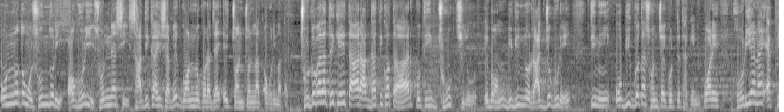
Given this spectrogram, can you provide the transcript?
অন্যতম সুন্দরী অঘরী সন্ন্যাসী সাধিকা হিসাবে গণ্য করা যায় এই চঞ্চলনাথ অঘরী মাতাকে ছোটবেলা থেকে তার আধ্যাত্মিকতার প্রতি ঝোঁক ছিল এবং বিভিন্ন রাজ্য ঘুরে তিনি অভিজ্ঞতা সঞ্চয় করতে থাকেন। পরে হরিয়ানায় একটি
